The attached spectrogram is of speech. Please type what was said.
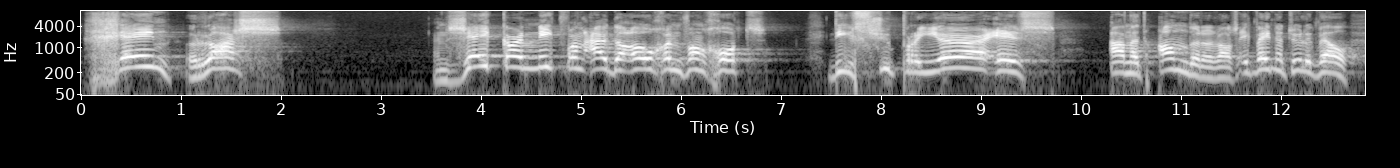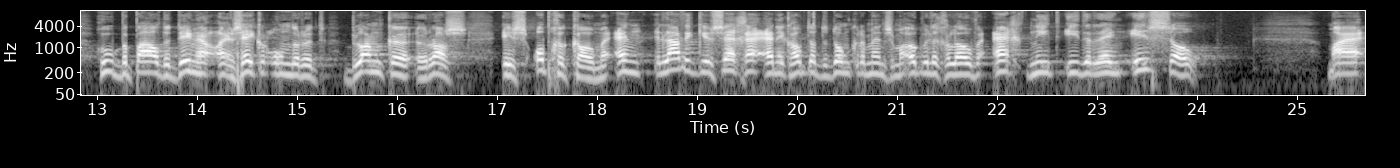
geen ras, en zeker niet vanuit de ogen van God, die superieur is aan het andere ras. Ik weet natuurlijk wel hoe bepaalde dingen, en zeker onder het blanke ras, is opgekomen. En laat ik je zeggen, en ik hoop dat de donkere mensen me ook willen geloven, echt niet iedereen is zo. Maar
